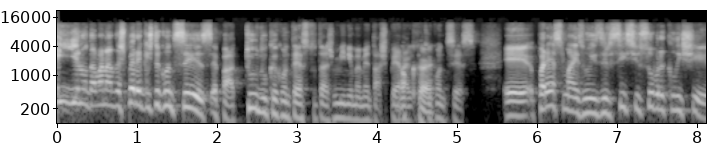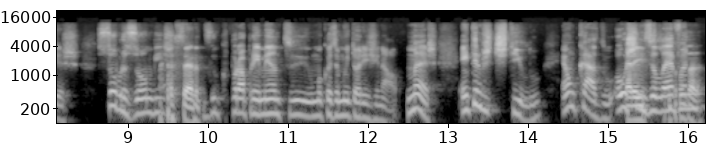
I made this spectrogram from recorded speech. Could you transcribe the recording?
ai, eu não estava nada à espera que isto acontecesse. Epá, tudo o que acontece tu estás minimamente à espera Ok. que acontecesse. É, parece mais um exercício sobre clichês, sobre zombies, Certo. do que propriamente uma coisa muito original. Mas, em termos de estilo, é um bocado Ocean's Eleven.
